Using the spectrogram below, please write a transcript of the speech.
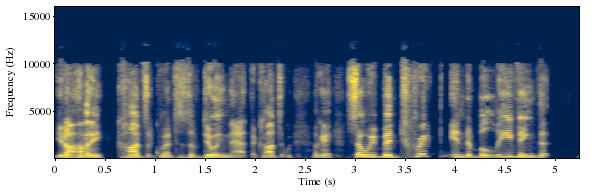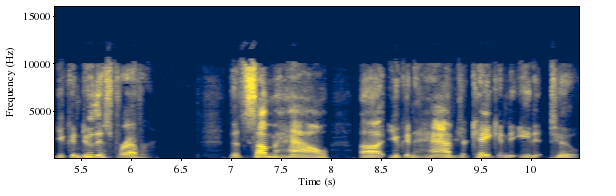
You don't have any consequences of doing that. The consequence. Okay, so we've been tricked into believing that you can do this forever, that somehow uh, you can have your cake and to eat it too.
